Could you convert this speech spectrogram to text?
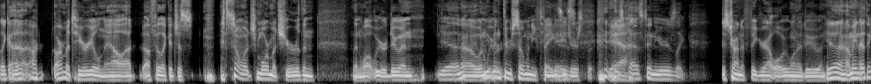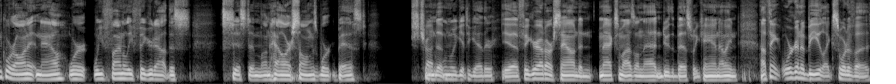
like uh, our our material now. I I feel like it just it's so much more mature than than what we were doing Yeah, and Uh, when we've we been through so many phases teenagers. But these Yeah. past ten years, like just trying to figure out what we want to do. And yeah, I mean, I I think we're on it now. We're we finally figured out this system on how our songs work best. just trying when, to when we get together. yeah figure out our sound and maximize on that and do the best we can. I mean, I think we're gonna be like sort of a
